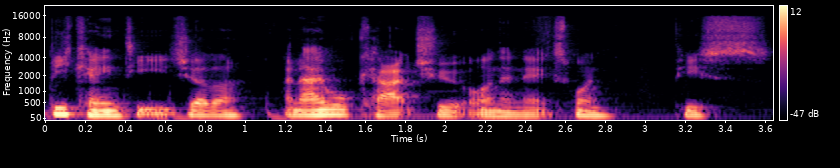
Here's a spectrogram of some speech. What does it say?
be kind to each other, and I will catch you on the next one. Peace.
